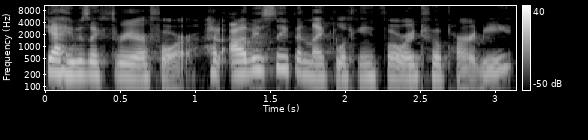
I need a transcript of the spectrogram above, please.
yeah, he was like three or four, had obviously been like looking forward to a party.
